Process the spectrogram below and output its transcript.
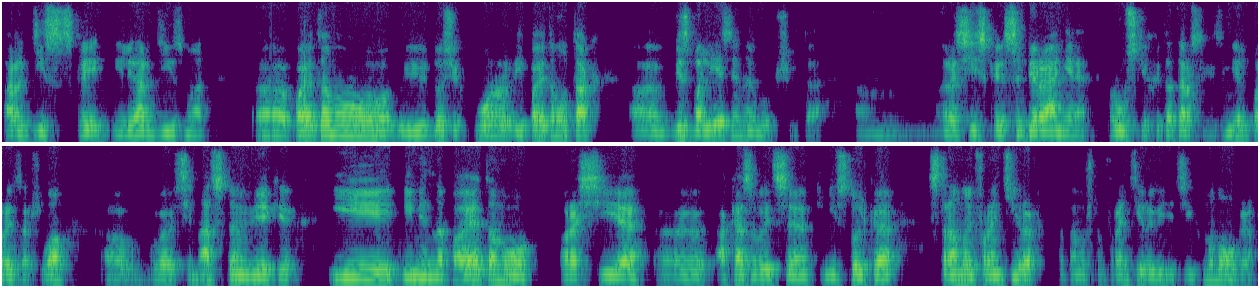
ордистской или ордизма. А, поэтому и до сих пор, и поэтому так безболезненно, в общем-то, российское собирание русских и татарских земель произошло в 17 веке. И именно поэтому Россия э, оказывается не столько страной фронтиров, потому что фронтиры, видите, их много.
